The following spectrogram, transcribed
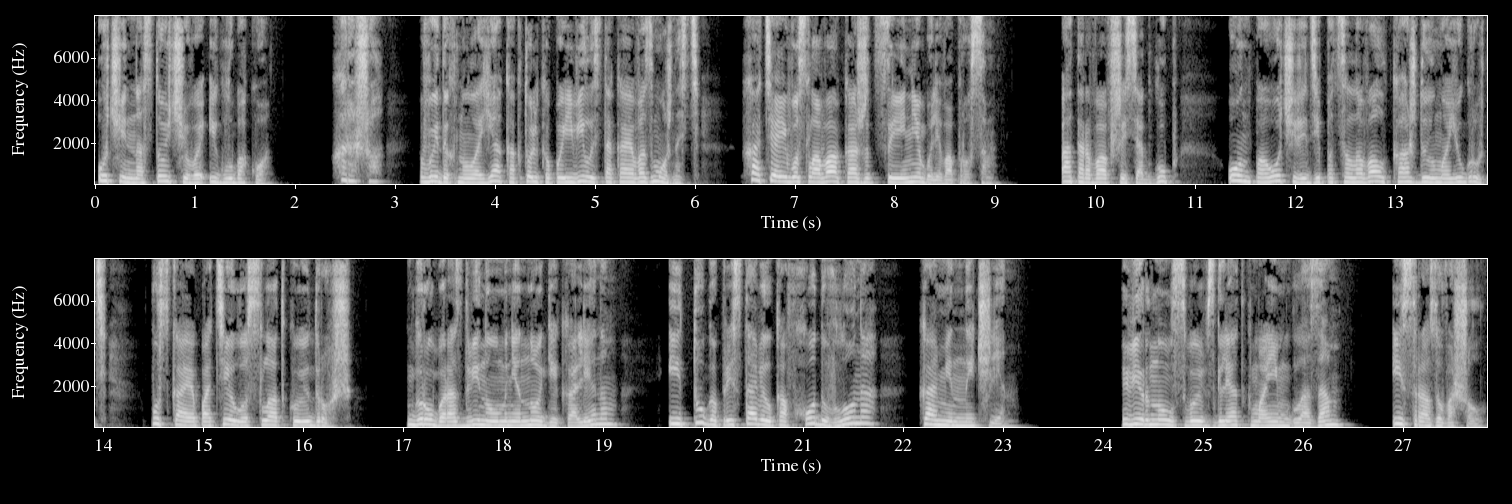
очень настойчиво и глубоко. «Хорошо», — выдохнула я, как только появилась такая возможность, хотя его слова, кажется, и не были вопросом. Оторвавшись от губ, он по очереди поцеловал каждую мою грудь, пуская по телу сладкую дрожь. Грубо раздвинул мне ноги коленом и туго приставил ко входу в лона каменный член. Вернул свой взгляд к моим глазам и сразу вошел.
